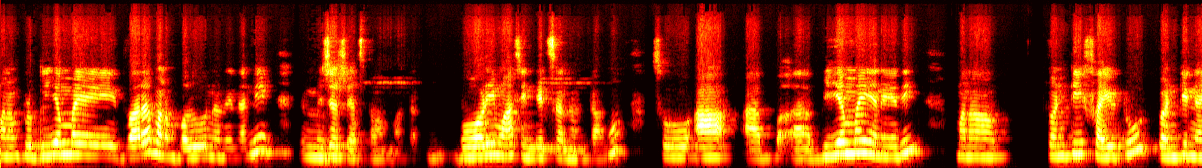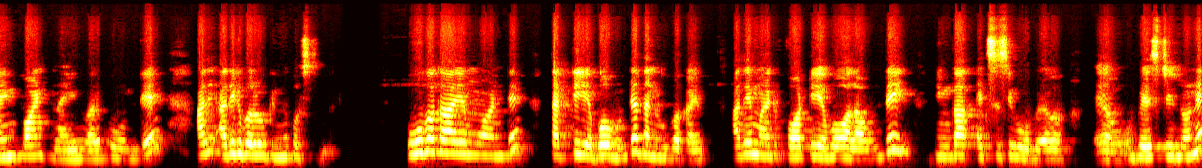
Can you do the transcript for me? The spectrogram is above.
మనం ఇప్పుడు బిఎంఐ ద్వారా మనం బరువు అనేదాన్ని మెజర్ చేస్తాం అనమాట బాడీ మాస్ ఇండెక్స్ అని అంటాము. సో ఆ బిఎంఐ అనేది మన twenty five to twenty nine point nine వరకు ఉంటే అది అధిక బరువు కిందకు వస్తుంది. ఊబకాయము అంటే థర్టీ ఎబోవ్ ఉంటే దాని ఊబకాయం. అదే మనకి ఫార్టీ ఎబో అలా ఉంటే ఇంకా ఎక్సెసివ్ ఒబేసిటీలోనే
